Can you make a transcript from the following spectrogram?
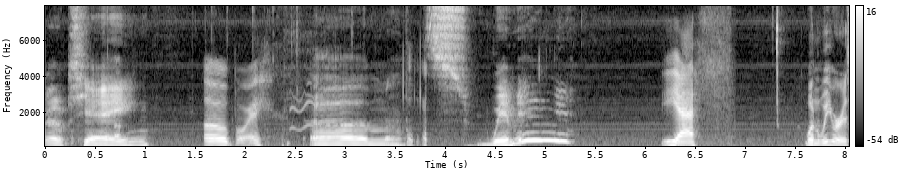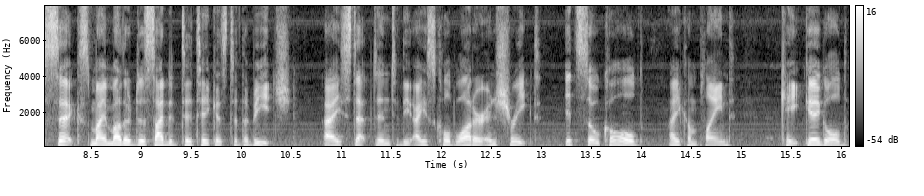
Okay. oh boy. Um, swimming? Yes. When we were six, my mother decided to take us to the beach. I stepped into the ice cold water and shrieked. It's so cold, I complained. Kate giggled.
